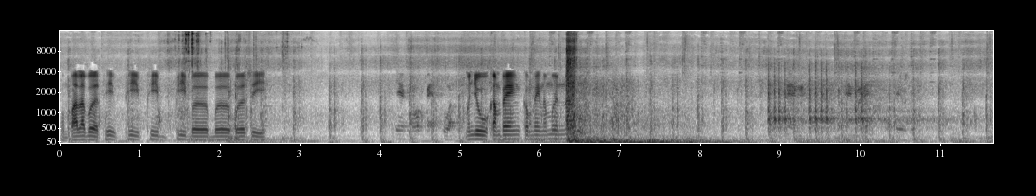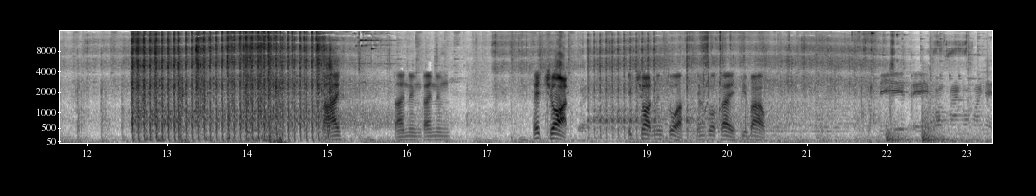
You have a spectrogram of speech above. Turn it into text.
ผม ปาระเบิดพี่พี่พี่พี่เบอร์เบอร์เบอร์สี่เรียกเขาแปดตัวมันอยู่กำแพงกำแพงน้ำมันหน้าผมแพงไหมแพงไหมเดี๋ยวตายตายหนึ่งตายหนึ่งเฮดช็อตเฮดช็อตหนึ่งตัวยังตัวใกล้พี่บ้าวดีไอ้กองฟางกองฟางใหญ่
